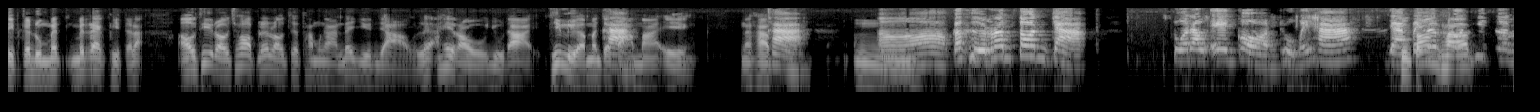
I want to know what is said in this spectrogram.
ติดกระดุมเม็ดเม็ดแรกผิดแล้วล่ะ เอาที่เราชอบแล้วเราจะทำงานได้ยืนยาว และให้เราอยู่ได้ ที่เหลือมันจะค่ะตามมาเองนะครับค่ะอืมอ๋อก็คือเริ่มต้นจากตัวเราเองก่อนถูกไหมคะอย่าถูกไปต้องเริ่มครัต้นบที่เงิน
